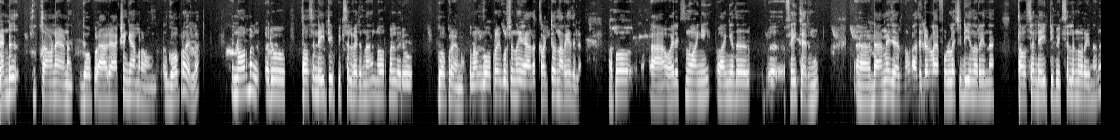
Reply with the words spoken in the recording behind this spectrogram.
രണ്ട് തവണയാണ് ഗോപ്ര ഒരു ആക്ഷൻ ക്യാമറ വാങ്ങുന്നത്. ഗോപ്ര അല്ല നോർമൽ ഒരു തൗസൻഡ് എയ്റ്റി പിക്സൽ വരുന്ന നോർമൽ ഒരു ഗോപ്രയാണ്. അപ്പോൾ നമുക്ക് ഗോപ്രയെ കുറിച്ചൊന്നും യാതെ കറക്റ്റ് ഒന്നും അറിയത്തില്ല. അപ്പോൾ ഓയിലെക്സ് നിന്ന് വാങ്ങി വാങ്ങിയത് ഫേക്ക് ആയിരുന്നു. ഡാമേജ് ആയിരുന്നു. അതിലുള്ള ഫുൾ എച്ച് ഡി എന്ന് പറയുന്ന തൗസൻഡ് എയ്റ്റി പിക്സൽ എന്ന് പറയുന്നത്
